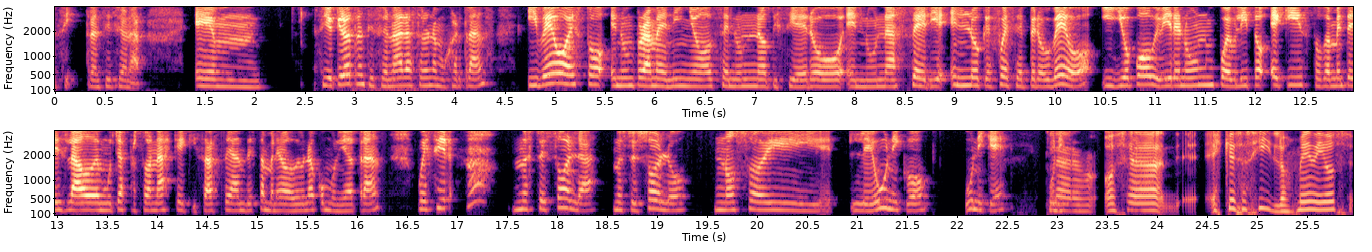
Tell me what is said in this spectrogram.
Sí, transicionar. Em, si yo quiero transicionar a ser una mujer trans y veo esto en un programa de niños, en un noticiero, en una serie, en lo que fuese, pero veo y yo puedo vivir en un pueblito X totalmente aislado de muchas personas que quizás sean de esta manera o de una comunidad trans, voy a decir, ¡Ah! no estoy sola, no estoy solo, no soy le único, únique. Claro, o sea, e, es que es así, los medios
